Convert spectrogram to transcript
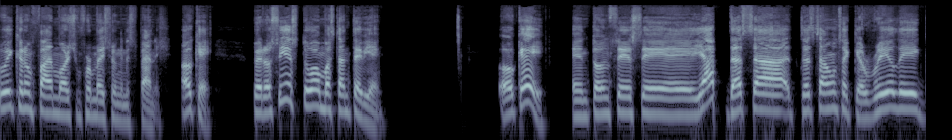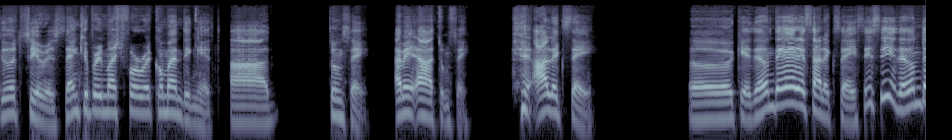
we couldn't find much information in Spanish. Ok, pero sí estuvo bastante bien. Ok, entonces, eh, yeah, that's a, that sounds like a really good series. Thank you very much for recommending it, uh, Tunsei. I mean, uh, Tunsei. Alexei. Ok, ¿de dónde eres, Alexei? Sí, sí, ¿de dónde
